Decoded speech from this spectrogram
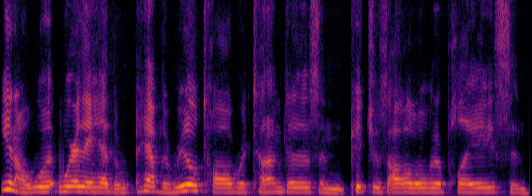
you know, wh where they had the, have the real tall rotundas and pictures all over the place. And,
